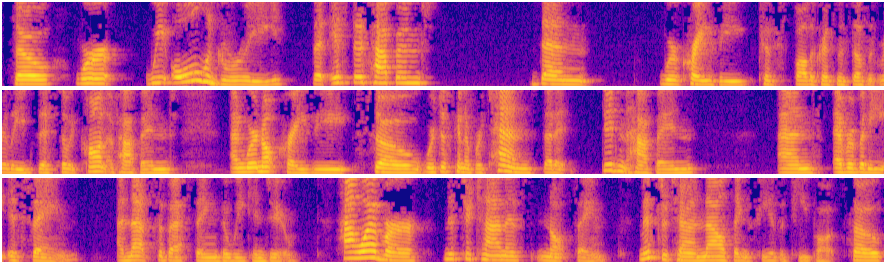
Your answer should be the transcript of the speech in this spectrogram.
So we're we all agree that if this happened, then we're crazy because Father Christmas doesn't really exist. So it can't have happened. And we're not crazy. So we're just going to pretend that it didn't happen and everybody is sane. And that's the best thing that we can do. However, Mr. Chan is not sane. Mr. Chan now thinks he is a teapot. So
